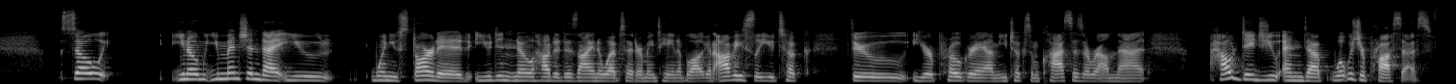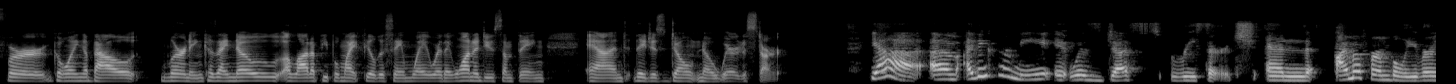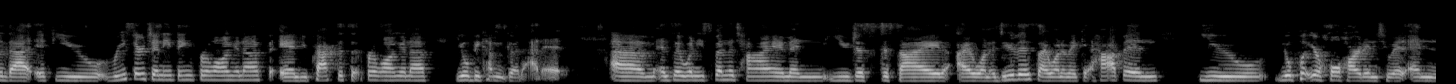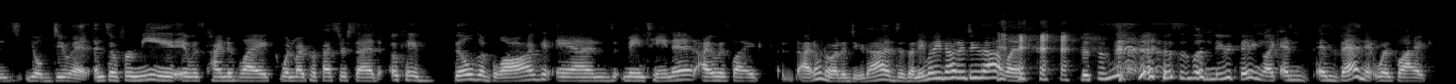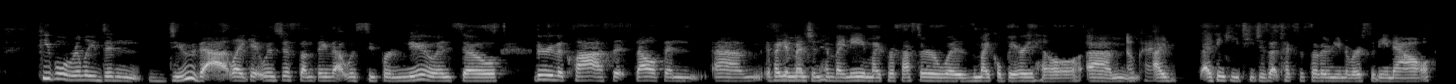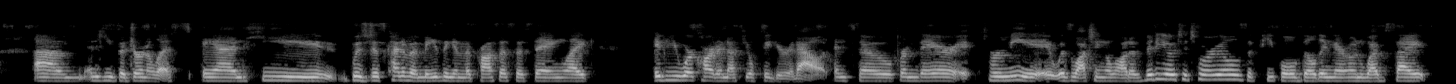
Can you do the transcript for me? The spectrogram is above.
So, you know, you mentioned that you, when you started, you didn't know how to design a website or maintain a blog. And obviously, you took through your program, you took some classes around that. How did you end up? What was your process for going about learning because I know a lot of people might feel the same way where they want to do something and they just don't know where to start. Yeah, um, I think for me, it was just research. And I'm a firm believer that if you research anything for long enough and you practice it for long enough, you'll become good at it. Um, and so when you spend the time and you just decide, I want to do this, I want to make it happen, you you'll put your whole heart into it and you'll do it. And so for me, it was kind of like when my professor said, "Okay, build a blog and maintain it." I was like, "I don't know how to do that. Does anybody know how to do that?" Like this is this is a new thing. Like and and then it was like people really didn't do that. Like it was just something that was super new. And so through the class itself, and um, if I can mention him by name, my professor was Michael Berryhill. Um, okay. I I think he teaches at Texas Southern University now. Um, and he's a journalist and he was just kind of amazing in the process of saying like, if you work hard enough, you'll figure it out. And so from there, it, for me, it was watching a lot of video tutorials of people building their own websites.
